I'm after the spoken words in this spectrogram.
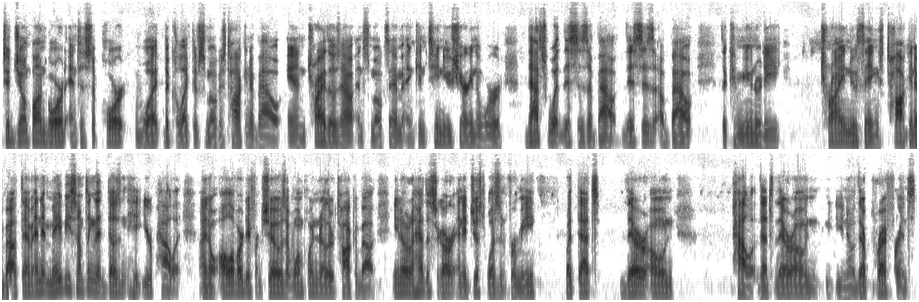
to jump on board and to support what the collective smoke is talking about and try those out and smoke them and continue sharing the word that's what this is about. This is about the community trying new things, talking about them, and it may be something that doesn't hit your palate. I know all of our different shows at one point or another talk about, you know, I had the cigar and it just wasn't for me, but that's their own palate that's their own you know their preference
